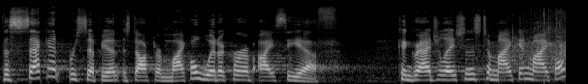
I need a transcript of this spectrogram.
The second recipient is Dr. Michael Whitaker of ICF. Congratulations to Mike and Michael.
